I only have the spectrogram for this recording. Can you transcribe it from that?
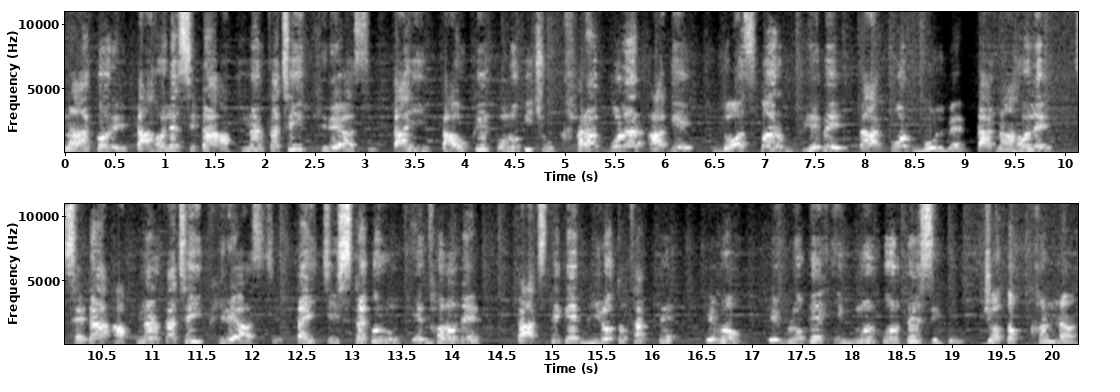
না করে, তাহলে সেটা আপনার কাছেই ফিরে আসে। তাই কাউকে কোনো কিছু খারাপ বলার আগে দশ বার ভেবে তারপর বলবেন। তা না হলে সেটা আপনার কাছেই ফিরে আসছে। তাই চেষ্টা করুন এ ধরনের কাজ থেকে বিরত থাকতে এবং এগুলোকে ইগনোর করতে শিখুন। যতক্ষণ না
